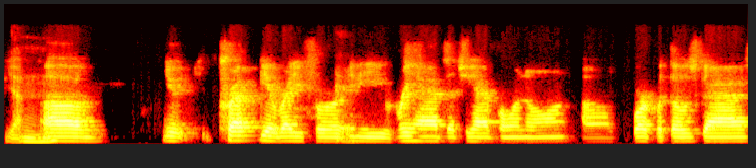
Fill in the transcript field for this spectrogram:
Yeah. Mm-hmm. Um, you prep, get ready for any rehabs that you have going on. Um, work with those guys.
